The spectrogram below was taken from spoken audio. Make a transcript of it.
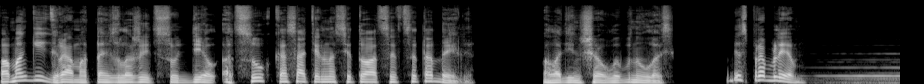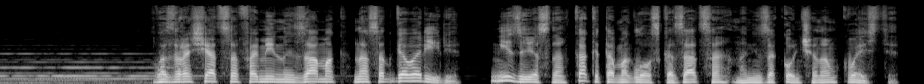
«Помоги грамотно изложить суть дел отцу касательно ситуации в цитадели». Паладинша улыбнулась. «Без проблем». Возвращаться в фамильный замок нас отговорили. Неизвестно, как это могло сказаться на незаконченном квесте.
